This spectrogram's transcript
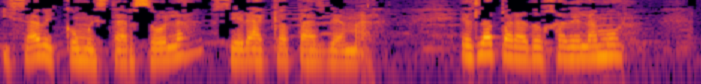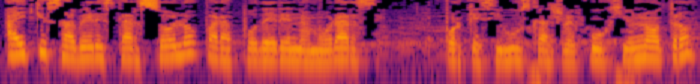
y sabe cómo estar sola será capaz de amar. Es la paradoja del amor. Hay que saber estar solo para poder enamorarse, porque si buscas refugio en otro,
